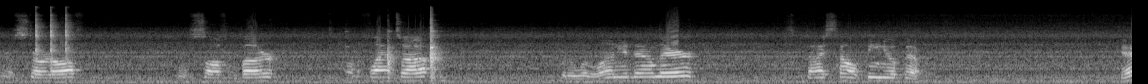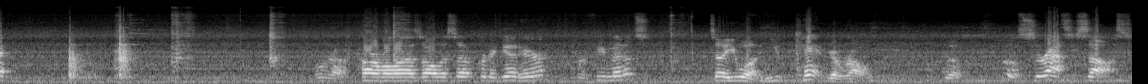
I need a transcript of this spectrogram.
We're gonna start off a little softened butter on the flat top. Put a little onion down there, some diced jalapeno pepper. Okay. We're going to caramelize all this up pretty good here for a few minutes. Tell you what, you can't go wrong with a little sriracha sauce.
